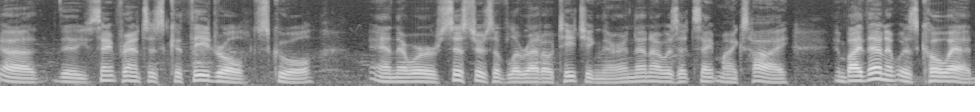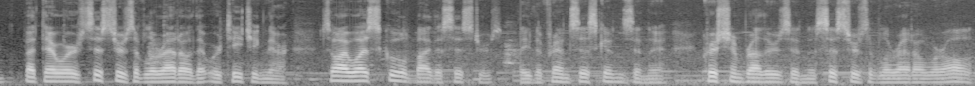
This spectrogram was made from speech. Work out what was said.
uh, the St. Francis Cathedral School, and there were Sisters of Loretto teaching there. And then I was at St. Mike's High, and by then it was co ed, but there were Sisters of Loretto that were teaching there. So I was schooled by the sisters. The Franciscans and the Christian Brothers and the Sisters of Loretto were all,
